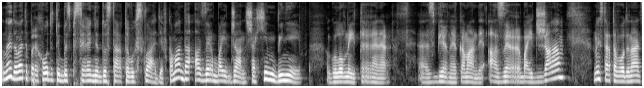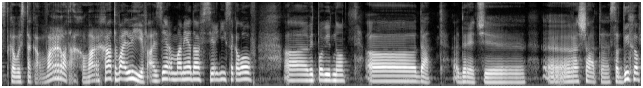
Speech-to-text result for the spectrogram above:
Ну і давайте переходити безпосередньо до стартових складів. Команда Азербайджан Шахін Динєєв, головний тренер е, збірної команди Азербайджана. Ну і стартова одинадцятка ось така. В воротах Вархат Валієв, Азер Мамедов, Сергій Соколов. Відповідно, да, до речі, е, Рашат Садихов.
